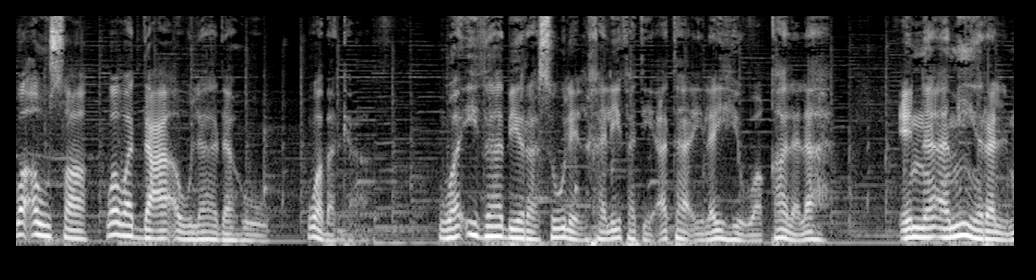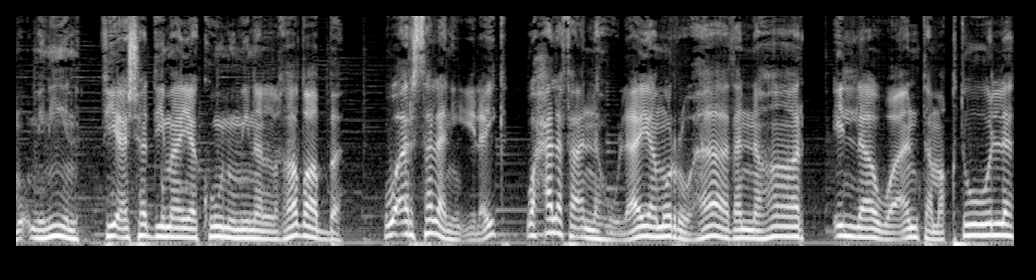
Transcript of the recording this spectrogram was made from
وأوصى وودع أولاده وبكى. وإذا برسول الخليفة أتى إليه وقال له إن أمير المؤمنين في أشد ما يكون من الغضب وأرسلني إليك وحلف أنه لا يمر هذا النهار إلا وأنت مقتول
